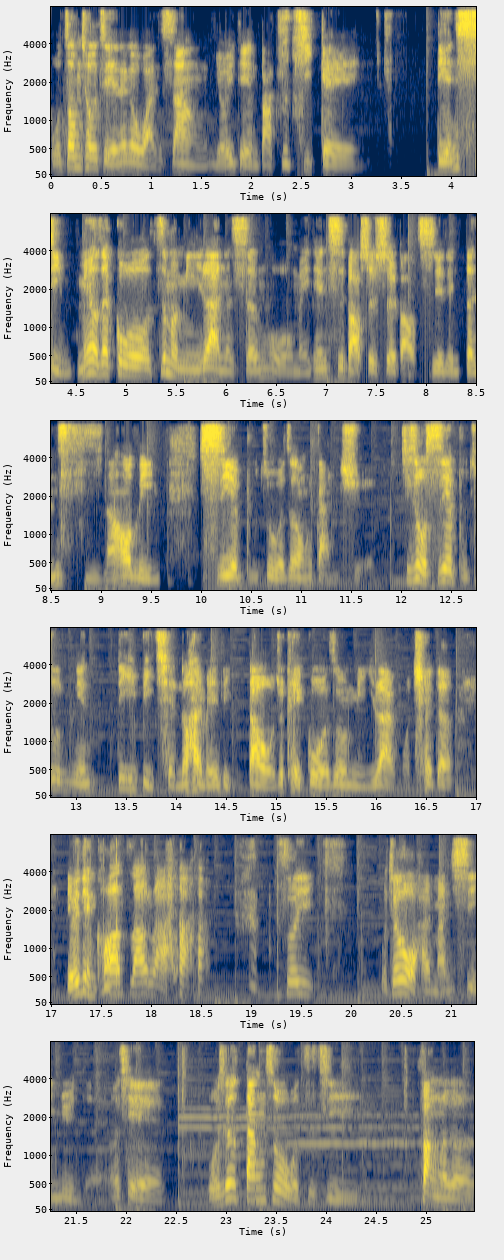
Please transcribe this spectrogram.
我中秋节那个晚上，有一点把自己给。点醒，没有再过这么糜烂的生活，每天吃饱睡睡饱吃，有点等死，然后领失业补助的这种感觉。其实我失业补助连第一笔钱都还没领到，我就可以过得这么糜烂，我觉得有一点夸张啦。所以我觉得我还蛮幸运的，而且我就当做我自己放了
